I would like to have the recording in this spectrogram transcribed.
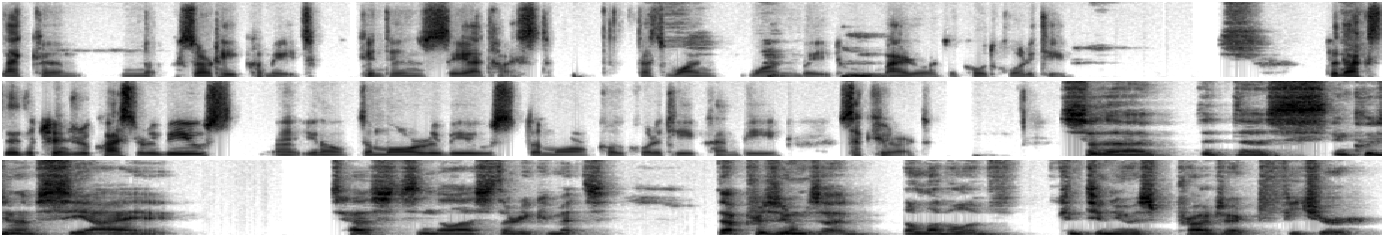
like um, 30 commit contains CI test. That's one one way to Hmm. measure the code quality. The next is the change request reviews. Uh, you know, the more reviews, the more code quality can be secured. So the, the, the inclusion of CI tests in the last 30 commits, that presumes a, a level of continuous project feature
